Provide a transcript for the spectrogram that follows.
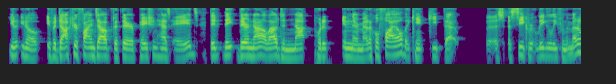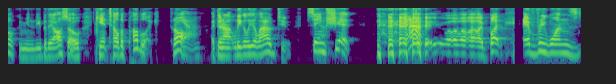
you know, you know, if a doctor finds out that their patient has AIDS, they, they they're not allowed to not put it in their medical file. They can't keep that uh, a, a secret legally from the medical community, but they also can't tell the public at all. Yeah. Like they're not legally allowed to. Same Yeah. shit. Yeah. but everyone's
